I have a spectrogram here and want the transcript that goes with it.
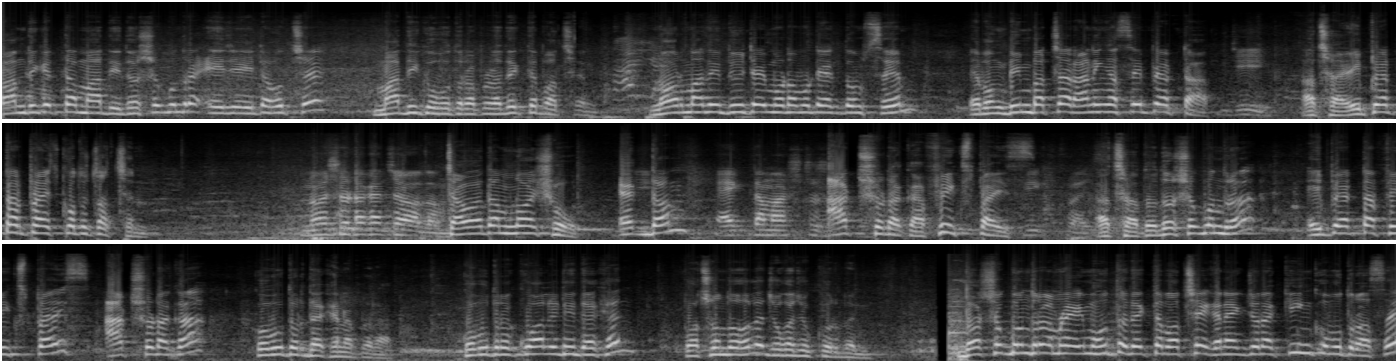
বাম দিকেরটা মাদি। দর্শক বন্ধুরা এই যে এটা হচ্ছে মাদি কবুতর আপনারা দেখতে পাচ্ছেন। নর মাদি দুইটাই মোটামুটি একদম সেম এবং ডিম বাচ্চা রানিং আছে এই পেয়ারটা। আচ্ছা এই পেয়ারটার প্রাইস কত চাচ্ছেন? নয়শো টাকা চাওয়া দাম। চাওয়া দাম নয়শো। একদম টাকা ফিক্স প্রাইস আচ্ছা তো দর্শক বন্ধুরা এই পেয়ারটা ফিক্স প্রাইস আটশো টাকা। কবুতর দেখেন আপনারা। কবুতরের কোয়ালিটি দেখেন পছন্দ হলে যোগাযোগ করবেন। দর্শক বন্ধুরা আমরা এই মুহূর্তে দেখতে পাচ্ছি এখানে এক জোড়া কিং কবুতর আছে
